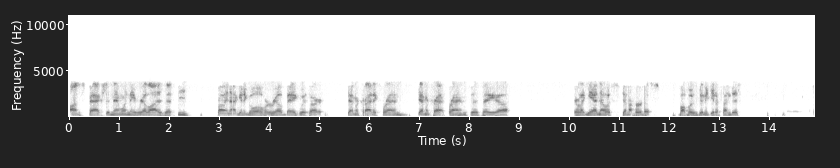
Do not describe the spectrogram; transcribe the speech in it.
on specs, and then when they realized that hmm, probably not going to go over real big with our Democratic friends, Democrat friends, that they uh, they're like, yeah, no, it's going to hurt us. Bubba's going to get offended.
